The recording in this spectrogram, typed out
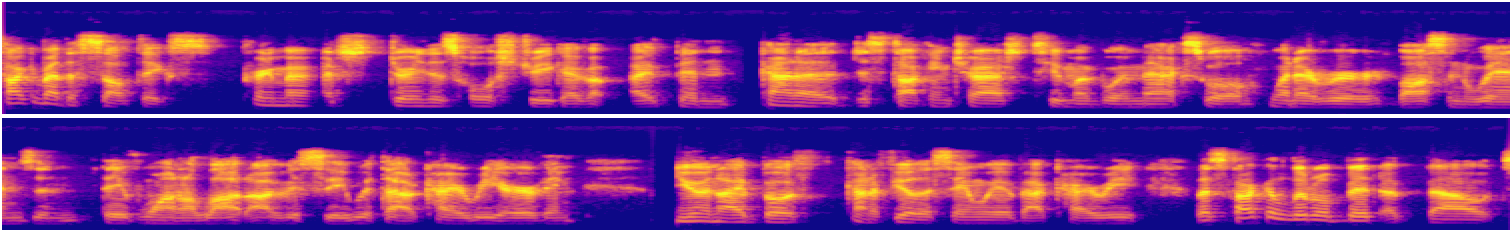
talking about the Celtics. Pretty much during this whole streak, I've I've been kind of just talking trash to my boy Maxwell whenever Boston wins, and they've won a lot, obviously, without Kyrie Irving. You and I both kind of feel the same way about Kyrie. Let's talk a little bit about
